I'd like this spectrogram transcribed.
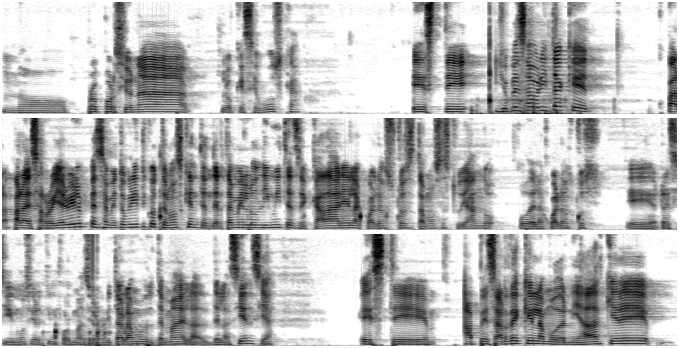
no proporciona lo que se busca. Este, yo pensaba ahorita que para, desarrollar bien el pensamiento crítico tenemos que entender también los límites de cada área en la cual nosotros estamos estudiando o de la cual nosotros eh, recibimos cierta información. Ahorita hablamos del tema de la, de la ciencia. Este, a pesar de que la modernidad adquiere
